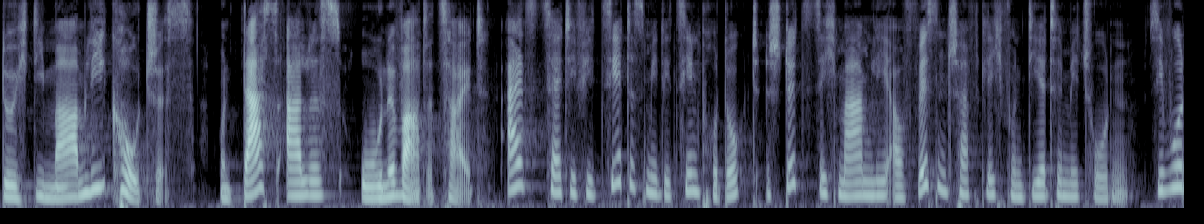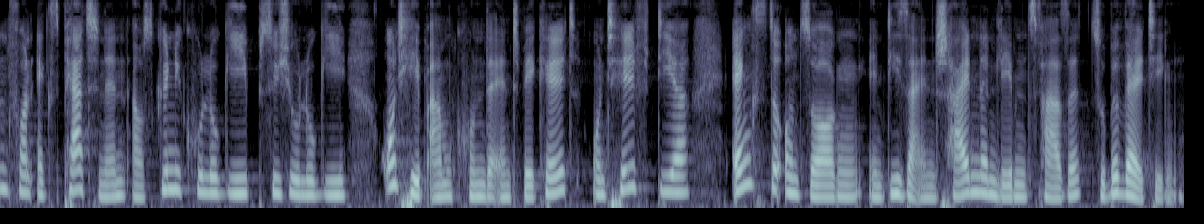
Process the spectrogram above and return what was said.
durch die Mamli Coaches. Und das alles ohne Wartezeit. Als zertifiziertes Medizinprodukt stützt sich Mamli auf wissenschaftlich fundierte Methoden. Sie wurden von Expertinnen aus Gynäkologie, Psychologie und Hebammenkunde entwickelt und hilft dir, Ängste und Sorgen in dieser entscheidenden Lebensphase zu bewältigen.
